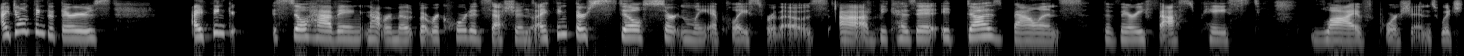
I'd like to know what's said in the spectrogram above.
i don't think that there's i think still having not remote but recorded sessions Yeah. i think there's still certainly a place for those uh, sure. because it it does balance the very fast paced live portions which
